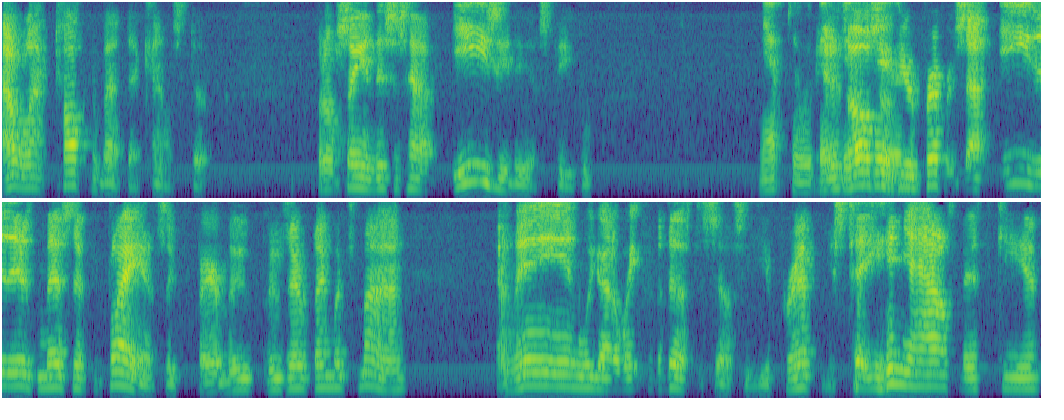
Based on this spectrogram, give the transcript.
I don't like talking about that kind of stuff. But I'm saying this is how easy it is, people. Yep. So we And it's be also if prepared. you're a prepper, it's how easy it is to mess up your plans. So you prepare, move, lose everything but your mind. And then we gotta wait for the dust to settle. So you prep, you stay in your house best you can,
